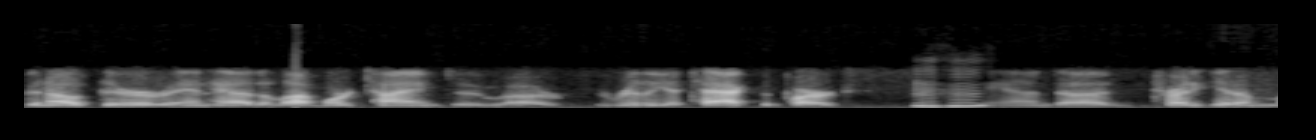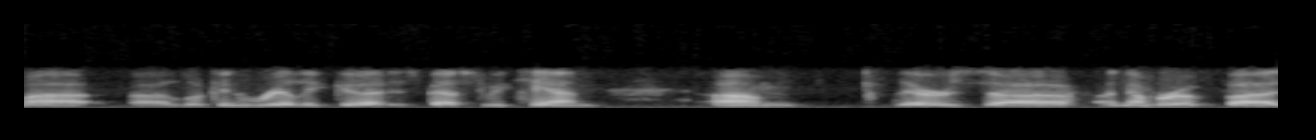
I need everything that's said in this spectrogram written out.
been out there and had a lot more time to uh, really attack the parks Mm-hmm. and uh, try to get them uh, uh, looking really good as best we can. Um, there's uh, a number of uh,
